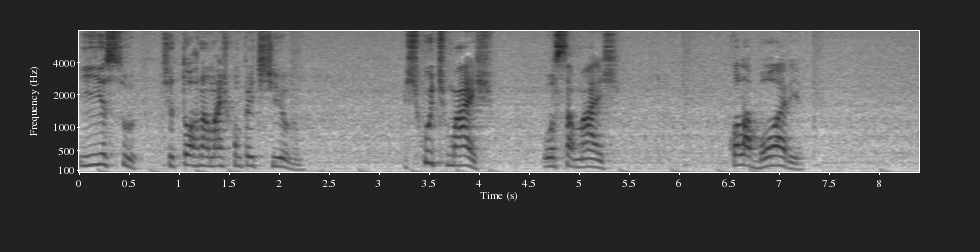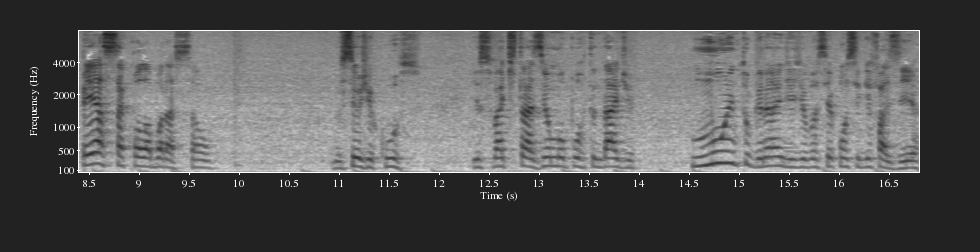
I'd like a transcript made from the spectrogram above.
E isso te torna mais competitivo. Escute mais, ouça mais, colabore, peça a colaboração dos seus recursos. Isso vai te trazer uma oportunidade muito grande de você conseguir fazer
